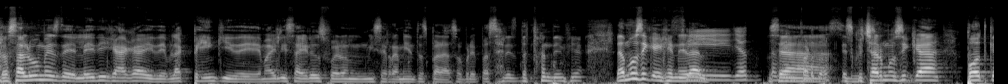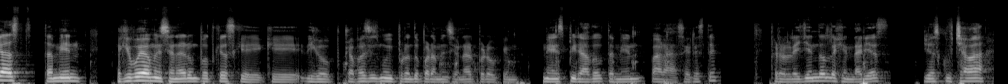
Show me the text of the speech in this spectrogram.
Los álbumes de Lady Gaga y de Blackpink y de Miley Cyrus fueron mis herramientas para sobrepasar esta pandemia. La música en general. Sí, yo también O sea, por dos. escuchar música, podcast también. Aquí voy a mencionar un podcast que, que, digo, capaz es muy pronto para mencionar, pero que me ha inspirado también para hacer este. Pero leyendas legendarias, yo escuchaba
